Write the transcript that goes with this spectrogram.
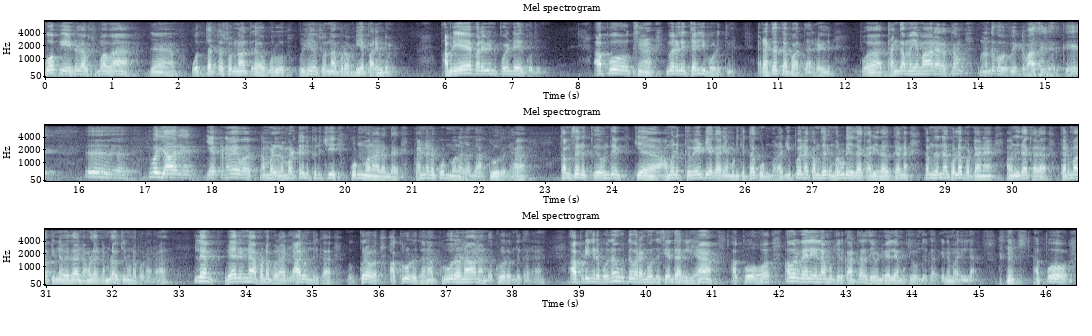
கோபிகைகள் சும்மாவா ஒத்தட்ட சொன்னால் ஒரு விஷயம் சொன்னால் அப்புறம் அப்படியே பரவிடும். அப்படியே பரவின்னு போயிட்டே இருக்குது. அப்போது இவர்களுக்கு தெரிஞ்சு போடுத்து ரத்தத்தை பார்த்தார்கள். தங்கமயமான ரத்தம் நந்தகோர் வீட்டு வாசலில் இருக்குது இவர் யார்? ஏற்கனவே நம்ம நம்மள்கிட்டேன்னு பிரித்து கூண்டு போனார் அந்த கண்ணனை கூண்டு போனார் அந்த அக்ரூரரை. கம்சனுக்கு வந்து அவனுக்கு வேண்டிய காரியம் முடிக்கத்தான் கூட்டு போனார். இப்போ என்ன கம்சனுக்கு மறுபடியும் எதாவது காரியம் ஏதாவது இருக்கானே கம்சன் தான் கொல்லப்பட்டானே அவனுக்கு ஏதாவது க கர்மாவுக்கு இன்னும் ஏதாவது நம்மளை நம்மளை வச்சுன்னு பண்ண போகிறாரா இல்லை வேற என்ன பண்ண போகிறார் யார் வந்திருக்கா? குர அக்ரூரர் தானே குரூரனான் அந்த குரூர் வந்திருக்காரா? அப்படிங்கிற போது தான் உத்தவர் அங்கே வந்து சேர்ந்தார் இல்லையா? அப்போது அவர் வேலையெல்லாம் முடிச்சிரு கார்த்தால செய்ய வேண்டிய வேலையை முடிச்சுட்டு வந்திருக்கார். என்ன மாதிரி இல்லை. அப்போது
